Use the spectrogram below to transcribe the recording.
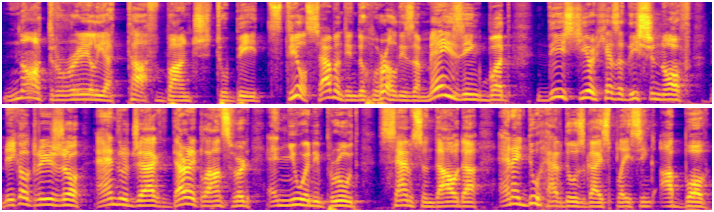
Not really a tough bunch to beat. Still, 7th in the world is amazing, but this year he has addition of Michal Krizo, Andrew Jack, Derek Lunsford, and new and improved Samson Dauda, and I do have those guys placing above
